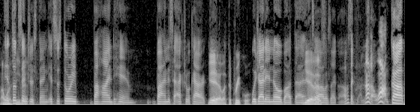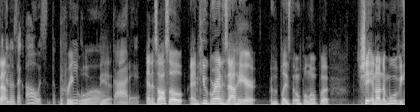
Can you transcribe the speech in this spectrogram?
I it want to see looks interesting. It's the story behind him, behind his actual character. Yeah, like the prequel. Which I didn't know about that. Yeah, so I was like, I was like, another Wonka, but That- then it was like, oh, it's the, The prequel. prequel, yeah. got it. And it's also and Hugh Grant is out here who plays the Oompa Loompa shitting on the movie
